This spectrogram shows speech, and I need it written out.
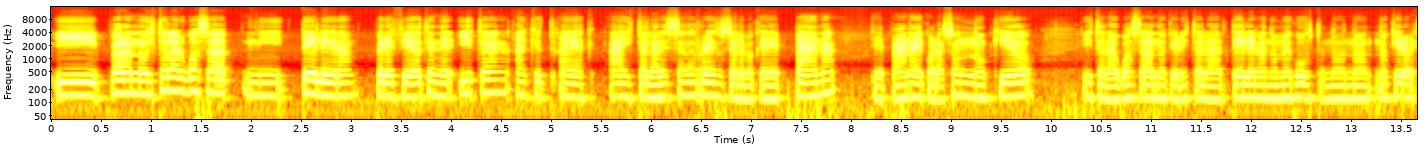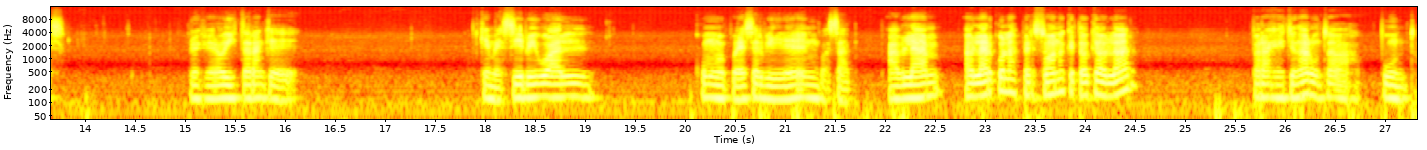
Y para no instalar WhatsApp ni Telegram, prefiero tener Instagram a, que, a, instalar esas dos redes sociales. Porque de pana, de pana, de corazón, no quiero instalar WhatsApp, no quiero instalar Telegram, no me gusta, no, no, no quiero eso. Prefiero Instagram que, que me sirve igual como me puede servir en WhatsApp. Hablar, hablar con las personas que tengo que hablar para gestionar un trabajo. Punto.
